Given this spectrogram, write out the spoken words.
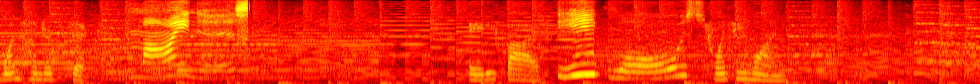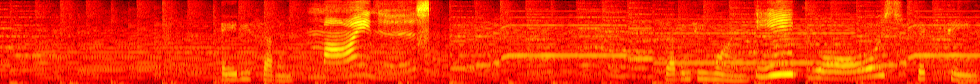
106, minus 85, equals 21. 87, minus 71, equals 16.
